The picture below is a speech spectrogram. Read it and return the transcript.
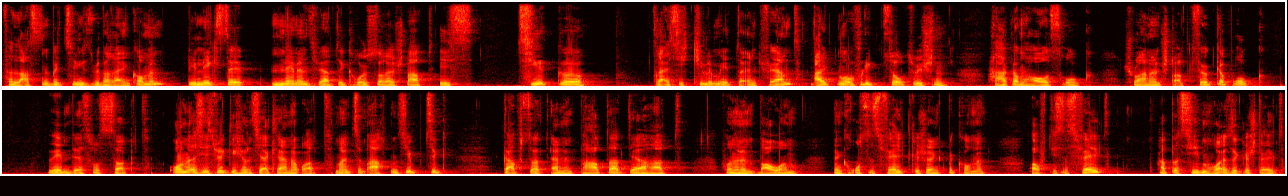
verlassen bzw. wieder reinkommen. Die nächste nennenswerte größere Stadt ist circa 30 Kilometer entfernt. Altenhof liegt so zwischen Hagam Hausruck Schwanenstadt Vöcklerbruck, wem das was sagt. Und es ist wirklich ein sehr kleiner Ort. 1978 gab es dort einen Pater, der hat von einem Bauern ein großes Feld geschenkt bekommen. Auf dieses Feld hat er sieben Häuser gestellt.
